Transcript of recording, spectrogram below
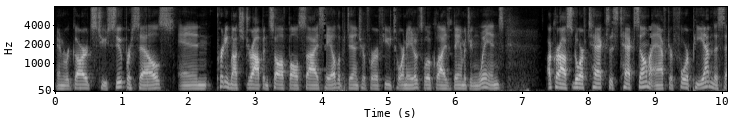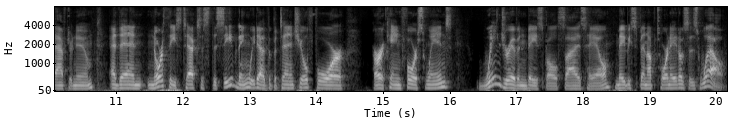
in regards to supercells and pretty much dropping softball size hail, the potential for a few tornadoes, localized damaging winds, across North Texas, Texoma after 4 p.m. this afternoon, and then Northeast Texas this evening, we'd have the potential for hurricane force winds, wind driven baseball size hail, maybe spin up tornadoes as well.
